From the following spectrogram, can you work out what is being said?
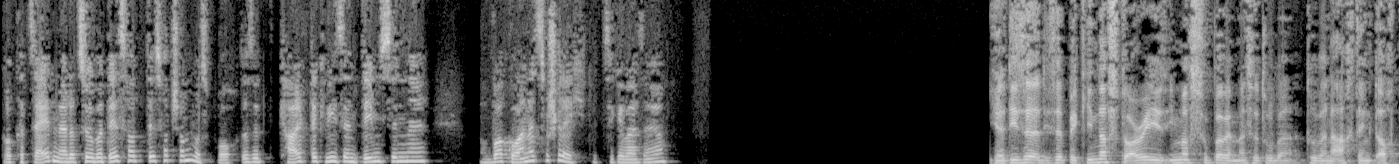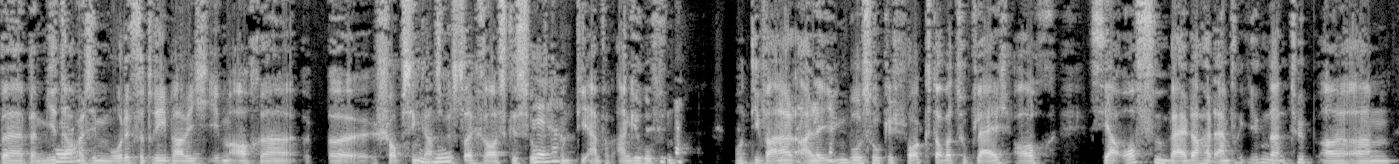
gar keine Zeit mehr dazu, aber das hat, das hat schon was gebracht. Also Kaltakquise in dem Sinne war gar nicht so schlecht, witzigerweise, ja. Ja, diese, diese Beginner-Story ist immer super, wenn man so drüber, drüber nachdenkt. Auch bei, bei mir ja. damals im Modevertrieb habe ich eben auch äh, äh, Shops in ganz mhm. Österreich rausgesucht ja. und die einfach angerufen. Und die waren halt alle irgendwo so geschockt, aber zugleich auch sehr offen, weil da halt einfach irgendein Typ äh, ähm,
